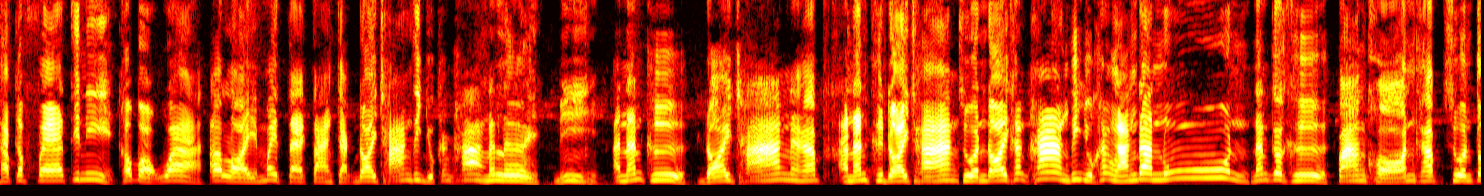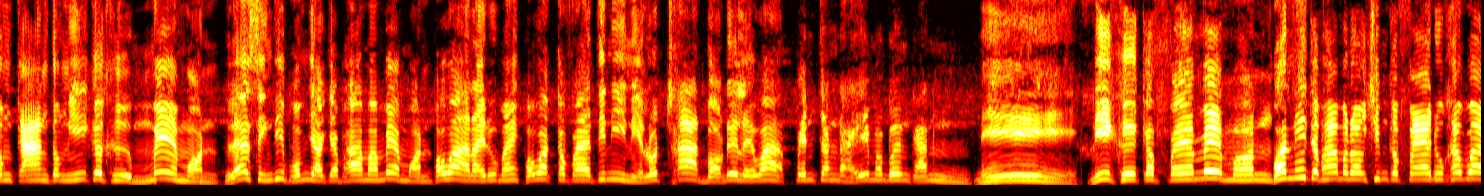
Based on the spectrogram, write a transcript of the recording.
ครับกาแฟที่นี่เขาบอกว่าอร่อยไม่แตกต่างจากดอยช้างที่อยู่ข้างๆ นั่นเลย นี่ อันนั้นคือดอยช้างนะครับ อันนั้นคือดอยช้าง ส่วนดอยข้างๆ ที่อยู่ข้างหลังด้านนู้น นั่นก็คือปางขอนครับ ส่วนตรงกลางตรงนี้ก็คือแม่หมอน และสิ่งที่ผมอยากจะพามาแม่หมอน เพราะว่าอะไรรู้ไหม เพราะว่ากาแฟที่นี่เนี่ยรสชาติบอกได้เลยว่า เป็นจังไหนมาเบิ่งกัน นี่ นี่คือกาแฟแม่หมอน วันนี้จะพามาลองชิมกาแฟดูครับว่า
